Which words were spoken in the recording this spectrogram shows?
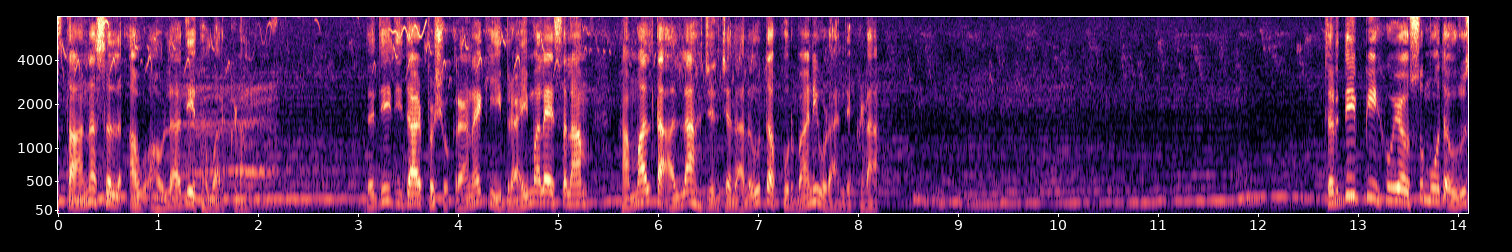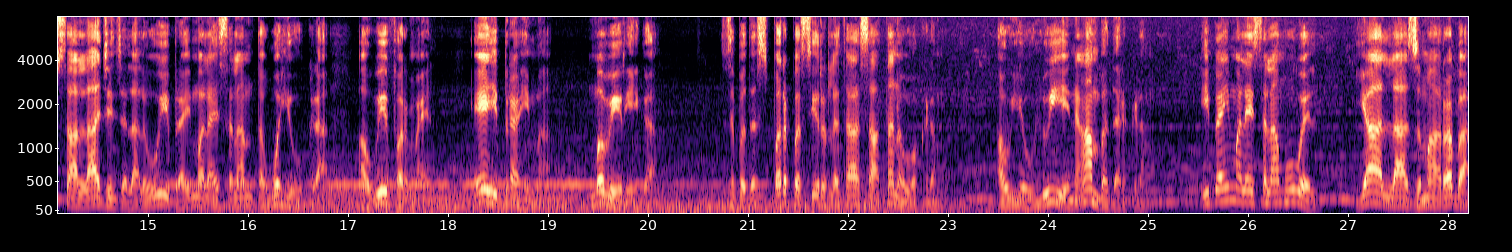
ستا نسل او اولادې ته ورکړم د دې دیدار په شکرانه کې ابراهیم علیه السلام همالته الله جل جلاله ته قرباني وړاندې کړه. تر دې پیښو یو څو موده وروسته الله جل جلاله ابراهیم علیه السلام ته وحی وکړه او وی فرمایل اے ابراهیم مه ویریږه. زه به د سپر په څیر لتا ساتنه وکړم او یو لوی انعام به درکړم. ابراهیم علیه السلام وویل یا الله زما ربه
